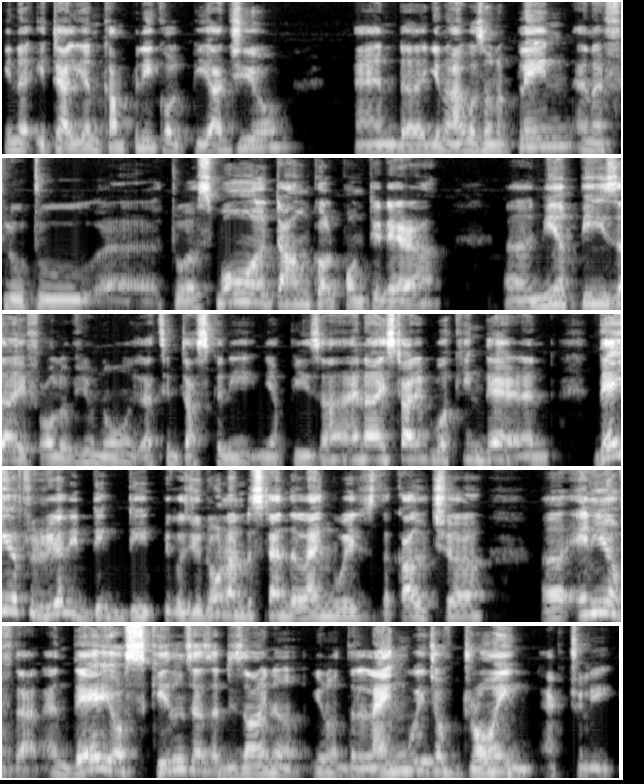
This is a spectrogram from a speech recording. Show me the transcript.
in an Italian company called Piaggio and uh, you know i was on a plane and i flew to uh, to a small town called pontedera uh, near pisa if all of you know that's in tuscany near pisa. And i started working there. And there you have to really dig deep because you don't understand the language the culture uh, any of that. And there your skills as a designer you know the language of drawing actually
